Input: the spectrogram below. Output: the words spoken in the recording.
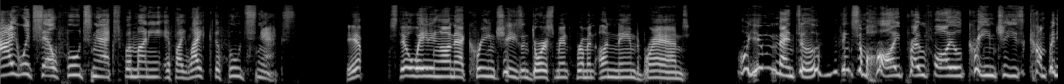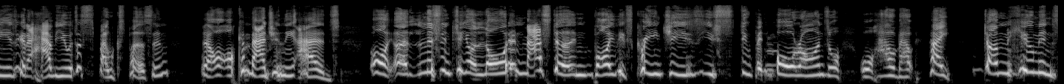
I would sell food snacks for money if I liked the food snacks. Yep, still waiting on that cream cheese endorsement from an unnamed brand. Are you mental? You think some high profile cream cheese company is going to have you as a spokesperson? I, I can imagine the ads. Oh, uh, listen to your lord and master and buy this cream cheese, you stupid morons. Or, or how about, hey, dumb humans,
